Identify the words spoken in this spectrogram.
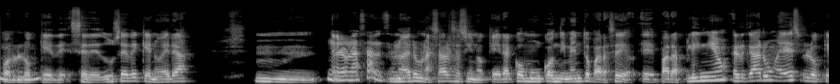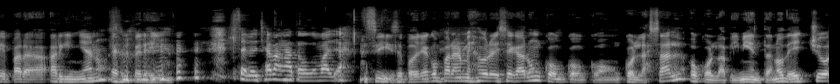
por lo que se deduce de que no era Mm, no era una salsa. No, era una salsa, sino que era como un condimento para aseo. Eh, para Plinio, el garum es lo que para Arguiñano es el perejil. se lo echaban a todo, vaya. Sí, se podría comparar mejor ese garum con, con, la sal o con la pimienta, ¿no? De hecho,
